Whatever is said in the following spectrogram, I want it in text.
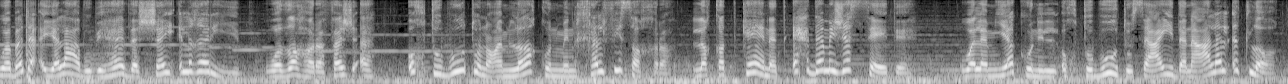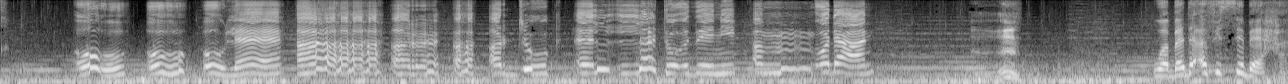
وبدأ يلعب بهذا الشيء الغريب وظهر فجأة أخطبوط عملاق من خلف صخرة لقد كانت إحدى مجساته ولم يكن الأخطبوط سعيداً على الإطلاق. أوه أوه أوه لا. أر أرجوك لا تؤذني أم وداعا. وبدأ في السباحة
